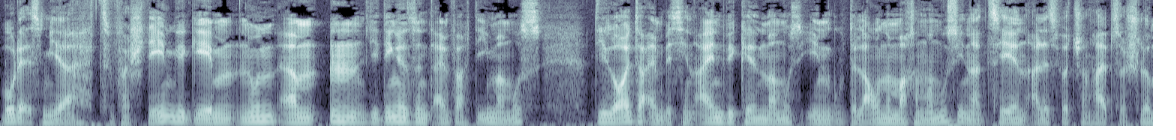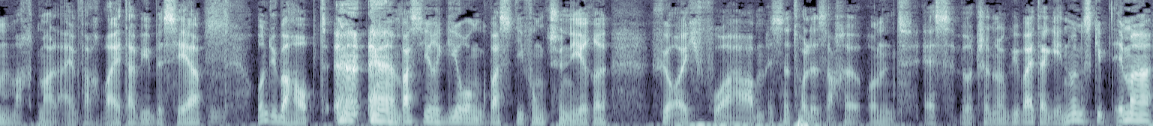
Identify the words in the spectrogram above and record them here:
wurde es mir zu verstehen gegeben. Nun, ähm, die Dinge sind einfach die, man muss die Leute ein bisschen einwickeln, man muss ihnen gute Laune machen, man muss ihnen erzählen, alles wird schon halb so schlimm, macht mal einfach weiter wie bisher und überhaupt, was die Regierung, was die Funktionäre für euch vorhaben, ist eine tolle Sache und es wird schon irgendwie weitergehen. Nun, es gibt immer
